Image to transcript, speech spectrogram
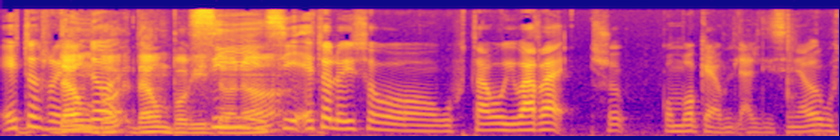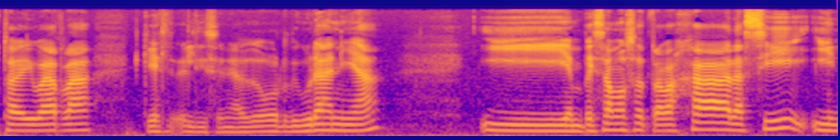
Esto es da, un da un poquito, sí, ¿no? Sí, esto lo hizo Gustavo Ibarra. Yo convoqué al diseñador Gustavo Ibarra, que es el diseñador de Urania, y empezamos a trabajar así y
